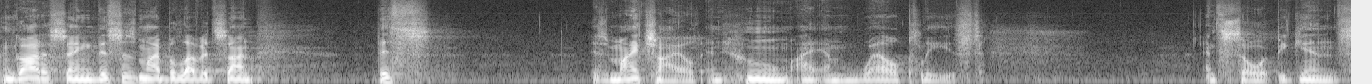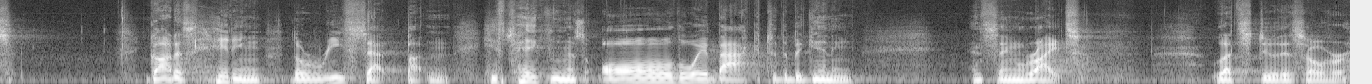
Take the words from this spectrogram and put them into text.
And God is saying, This is my beloved Son. This is my child in whom I am well pleased. And so it begins. God is hitting the reset button. He's taking us all the way back to the beginning and saying, Right, let's do this over.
